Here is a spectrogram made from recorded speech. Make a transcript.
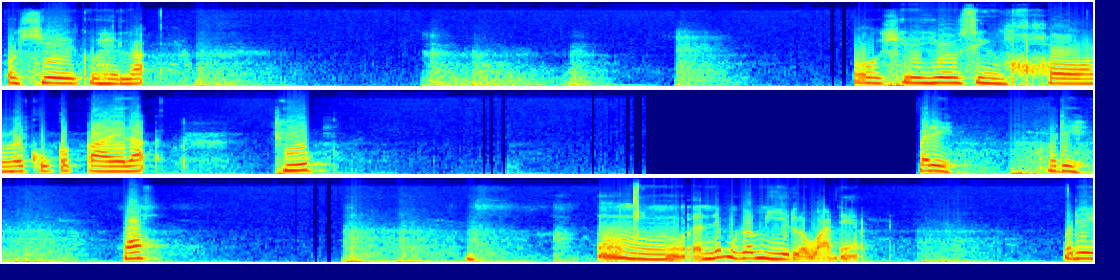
โอเค กูเห็นละ โอเคโยสิ่งของแล้วกูก็ไปละชึบมาดิ มาดิมองอืมอันนี้มันก็มีเหรอวะเนี่ย มาดิ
